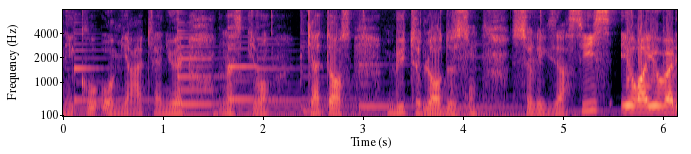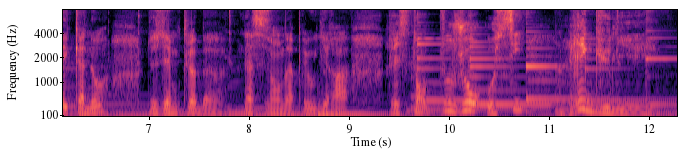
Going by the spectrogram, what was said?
écho au miracle annuel en inscrivant 14 buts lors de son seul exercice. Et au Rayo Vallecano, deuxième club euh, la saison d'après où il ira, restant toujours aussi régulier.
